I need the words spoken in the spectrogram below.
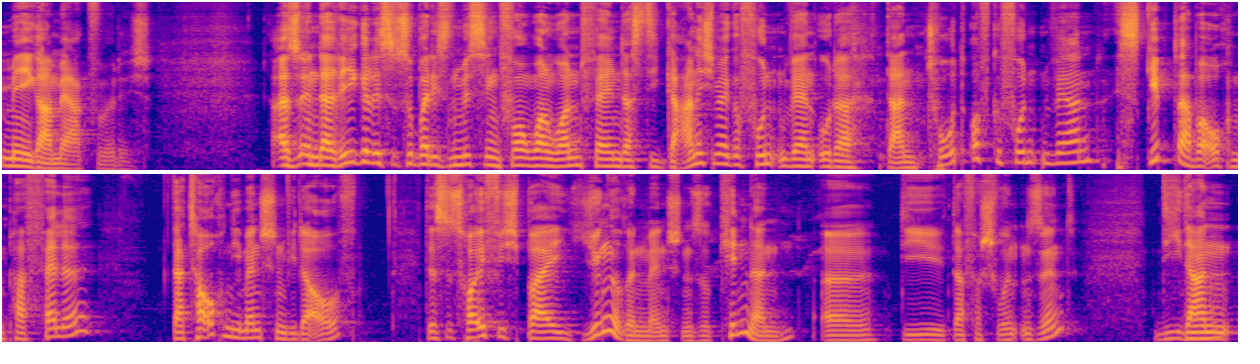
mega merkwürdig. Also in der Regel ist es so bei diesen Missing 411-Fällen, dass die gar nicht mehr gefunden werden oder dann tot aufgefunden werden. Es gibt aber auch ein paar Fälle, da tauchen die Menschen wieder auf. Das ist häufig bei jüngeren Menschen, so Kindern, äh, die da verschwunden sind, die dann mhm.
